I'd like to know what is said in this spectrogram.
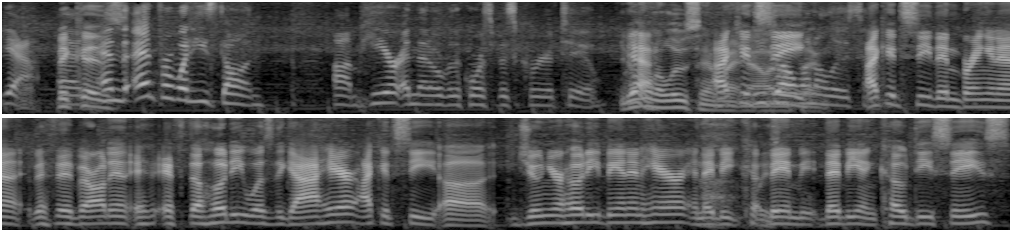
Yeah. And- Because- and, and for what he's done um, here and then over the course of his career too. you don't want to lose him I right could now. see. don't lose him. I could see them bringing in if they brought in if, if the hoodie was the guy here. I could see uh, Junior Hoodie being in here, and they be co- please. being they be in co DCs.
